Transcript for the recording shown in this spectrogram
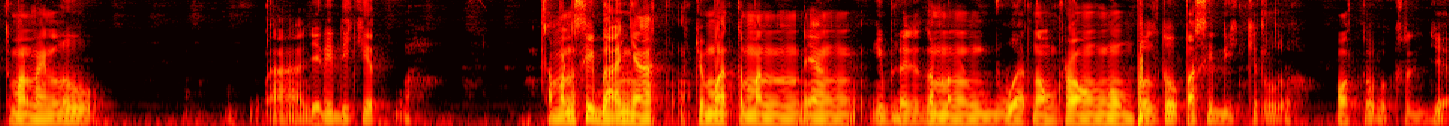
teman main lu uh, jadi dikit teman sih banyak cuma teman yang ibaratnya teman buat nongkrong ngumpul tuh pasti dikit loh waktu kerja.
